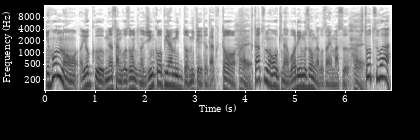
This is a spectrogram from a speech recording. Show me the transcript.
日本のよく皆さんご存知の人口ピラミッドを見ていただくと、二、はい、つの大きなボリュームゾーンがございます。一、はい、つは、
